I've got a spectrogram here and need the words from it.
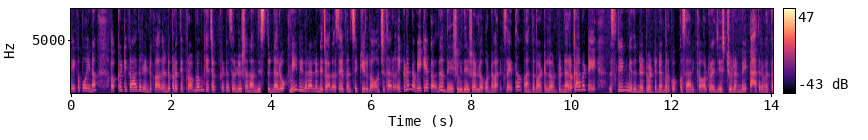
లేకపోయినా ఒక్కటి కాదు రెండు కాదండి ప్రతి ప్రాబ్లంకి చక్కటి సొల్యూషన్ సొల్యూషన్ అందిస్తున్నారు. మీ వివరాలన్నీ చాలా సేఫ్ అండ్ సెక్యూర్గా ఉంచుతారు. ఇక్కడున్న మీకే కాదు దేశ విదేశాల్లో ఉన్న వారికి సైతం అందుబాటులో ఉంటున్నారు. కాబట్టి స్క్రీన్ మీద ఉన్నటువంటి నెంబర్కి ఒక్కసారి కాల్ ట్రై చేసి చూడండి. ఆ తర్వాత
